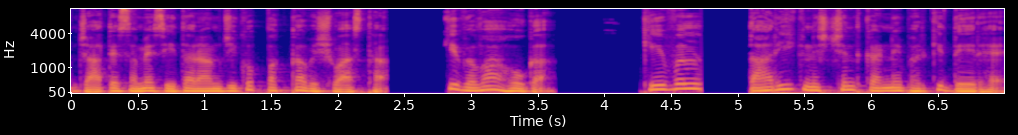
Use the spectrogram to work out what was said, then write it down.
जाते समय सीताराम जी को पक्का विश्वास था कि विवाह होगा। केवल तारीख निश्चिंत करने भर की देर है।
